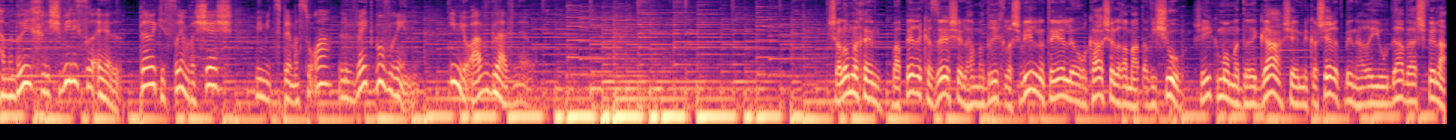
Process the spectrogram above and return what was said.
המדריך לשביל ישראל, פרק 26, ממצפה משואה לבית גוברין, עם יואב גלזנר. שלום לכם, בפרק הזה של המדריך לשביל נטייל לאורכה של רמת אבישור, שהיא כמו מדרגה שמקשרת בין הרי יהודה והשפלה.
